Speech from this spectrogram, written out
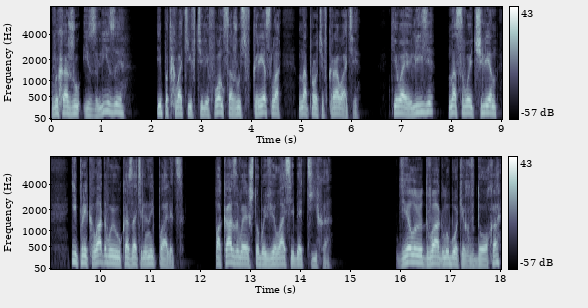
Выхожу из Лизы и, подхватив телефон, сажусь в кресло напротив кровати. Киваю Лизе на свой член и прикладываю указательный палец, показывая, чтобы вела себя тихо. Делаю два глубоких вдоха,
